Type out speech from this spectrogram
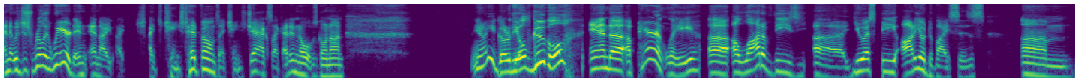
and it was just really weird. And and I, I I changed headphones, I changed jacks, like I didn't know what was going on. You know, you go to the old Google, and uh, apparently, uh, a lot of these uh, USB audio devices um,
